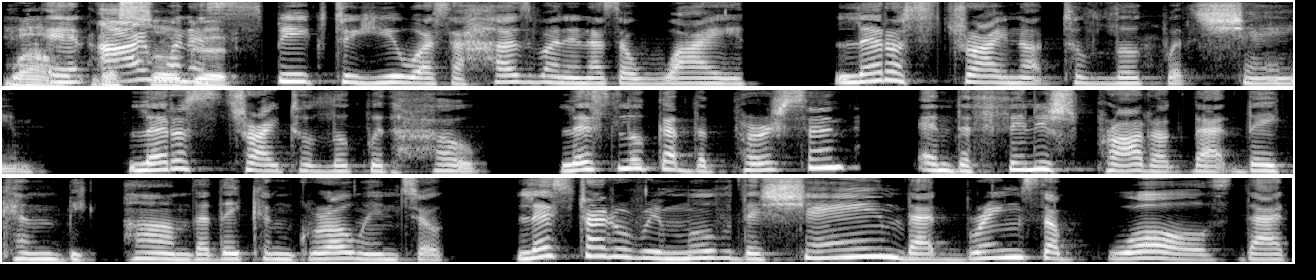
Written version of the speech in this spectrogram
Wow. And I so want to speak to you as a husband and as a wife. Let us try not to look with shame. Let us try to look with hope. Let's look at the person and the finished product that they can become, that they can grow into. Let's try to remove the shame that brings up walls that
